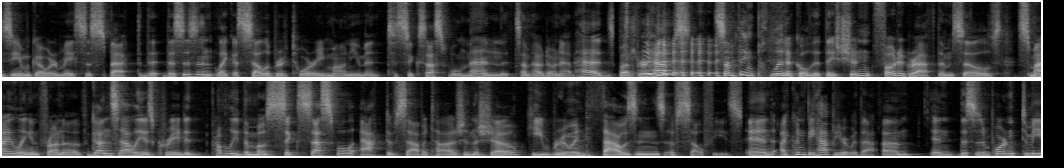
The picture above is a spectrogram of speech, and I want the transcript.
museum goer may suspect that this isn't like a celebratory monument to successful men that somehow don't have heads, but perhaps something political that they shouldn't photograph themselves smiling in front of. Gunn-Salie has created probably the most successful act of sabotage in the show. He ruined thousands of selfies. And I couldn't be happier with that. Um, and this is important to me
